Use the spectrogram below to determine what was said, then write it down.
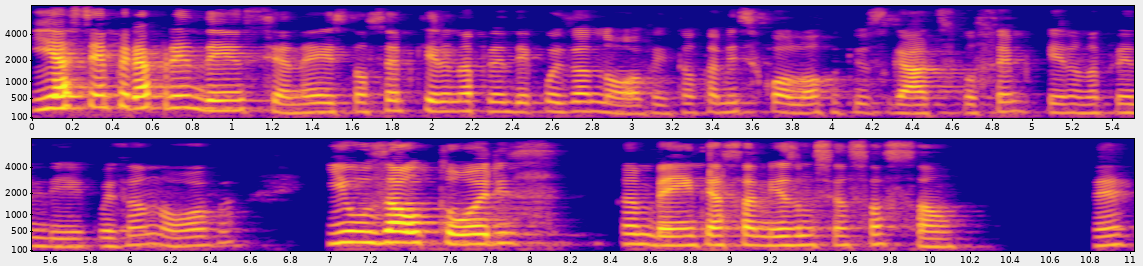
E é sempre aprendência, né? Eles estão sempre querendo aprender coisa nova. Então também se coloca que os gatos estão sempre querendo aprender coisa nova. E os autores também têm essa mesma sensação. Né?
